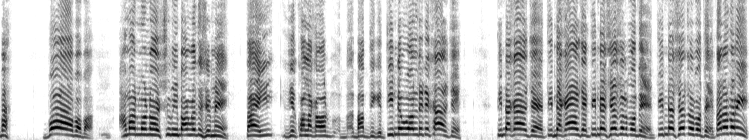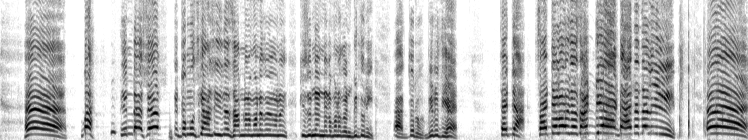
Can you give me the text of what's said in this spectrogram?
বাহ বাহ বাবা আমার মনে হয় সুমি বাংলাদেশের মেয়ে। তাই যে কলা খাওয়ার বাপ দিকে। তিনটা অলরেডি খাওয়াছে তিনটা খাওয়াছে তিনটা খাওয়াছে তিনটা শেষের পথে, তিনটা শেষের পথে, তাড়াতাড়ি। হ্যাঁ বাহ, তিনটা শেষ। একটু মুচকে হাসি দিতেছে আপনারা মনে করেন, মনে- কিছু নেন না মনে করেন বিতুরি হ্যাঁ তোর বিরতি হ্যাঁ। চারটা চারটা লয়েছে চারটা, একটা হাতে তালি। হ্যাঁ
